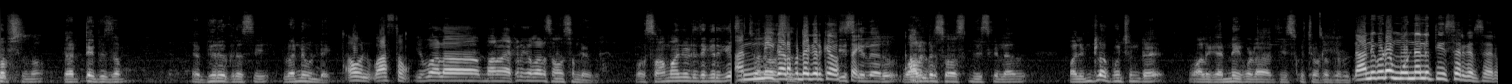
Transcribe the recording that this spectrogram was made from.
కరప్షన్ రెడ్ టేపిజం బ్యూరోక్రసీ ఇవన్నీ ఉండేవి. అవును వాస్తవం. ఇవాళ మనం ఎక్కడికి వెళ్ళాల్సిన అవసరం లేదు. ఒక సామాన్యుడి దగ్గరికి అన్ని గడప దగ్గరికే తీసుకెళ్ళారు వాలంటీర్స్ తీసుకెళ్ళారు. వాళ్ళ ఇంట్లో కూర్చుంటే వాళ్ళకి అన్ని కూడా తీసుకొచ్చేవడం జరుగుతుంది. దాన్ని కూడా మూడు నెలలు తీస్తారు కదా సార్.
